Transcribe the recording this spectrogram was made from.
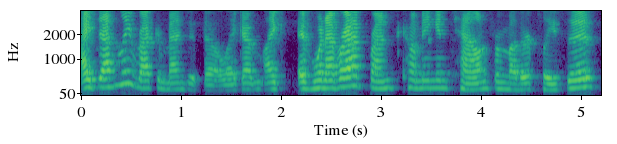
I definitely recommend it though. Like I'm like if whenever I have friends coming in town from other places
